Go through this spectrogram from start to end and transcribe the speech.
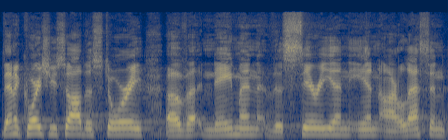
Then, of course, you saw the story of Naaman the Syrian in our lesson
